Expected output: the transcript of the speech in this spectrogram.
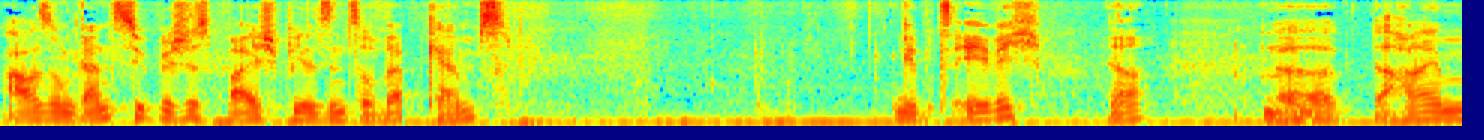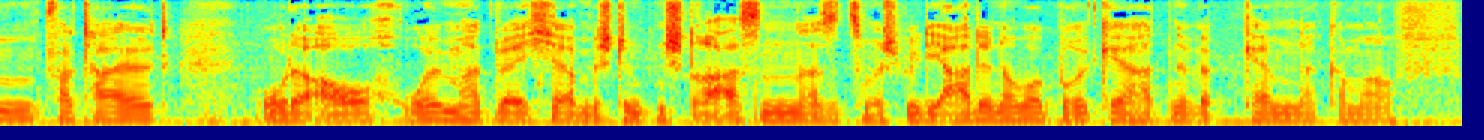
aber so ein ganz typisches Beispiel sind so Webcams. Gibt's ewig, ja. Äh, daheim verteilt oder auch Ulm hat welche an bestimmten Straßen, also zum Beispiel die Adenauer Brücke hat eine Webcam, da kann man auf,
